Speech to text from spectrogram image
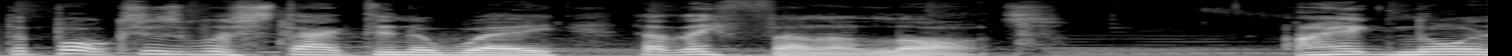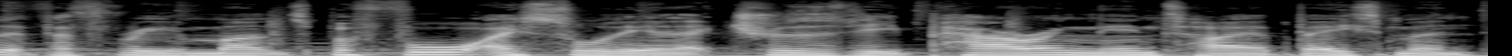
The boxes were stacked in a way that they fell a lot. I ignored it for three months before I saw the electricity powering the entire basement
